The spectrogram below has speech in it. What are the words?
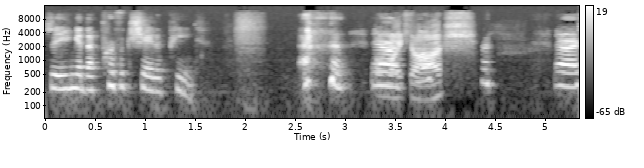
So you can get that perfect shade of pink. oh my 12 gosh. There are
